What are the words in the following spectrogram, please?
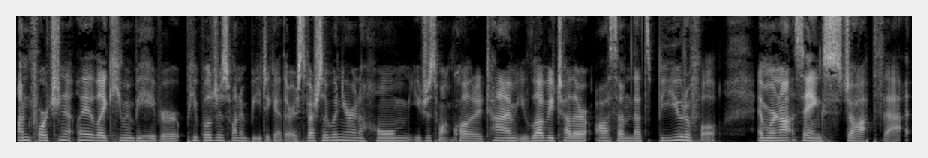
unfortunately like human behavior. People just want to be together especially when you're in a home you just want quality time you love each other awesome that's beautiful. And we're not saying stop that.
